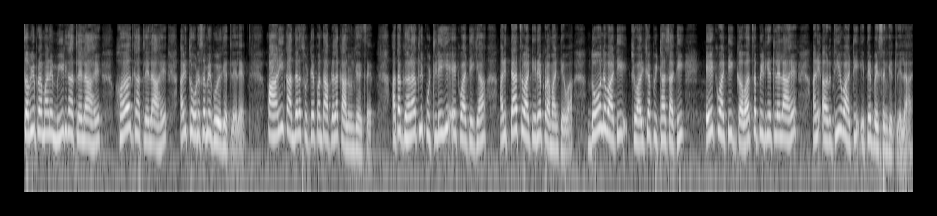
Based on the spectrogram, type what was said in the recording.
चवीप्रमाणे मीठ घातलेलं आहे हळद घातलेलं आहे आणि थोडंसं मी गुळ घेतलेलं आहे. पाणी कांद्याला सुटेपर्यंत आपल्याला काढून घ्यायचं आहे आता घरातली कुठलीही एक वाटी घ्या आणि त्याच वाटीने प्रमाण ठेवा. दोन वाटी ज्वारीच्या पिठासाठी एक वाटी गव्हाचं पीठ घेतलेलं आहे आणि अर्धी वाटी इथे बेसन घेतलेलं आहे.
